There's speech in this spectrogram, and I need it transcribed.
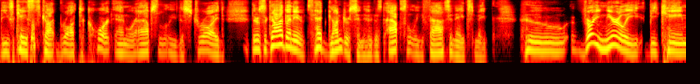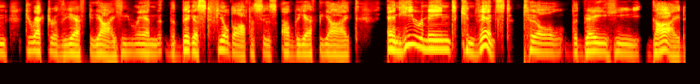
these cases got brought to court and were absolutely destroyed. There's a guy by the name of Ted Gunderson who just absolutely fascinates me, who very nearly became director of the FBI. He ran the biggest field offices of the FBI and he remained convinced till the day he died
